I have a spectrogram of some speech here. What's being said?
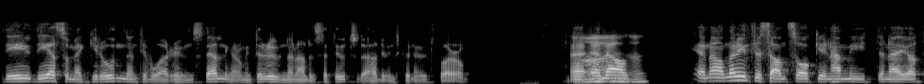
det är ju det som är grunden till våra runställningar. Om inte runorna hade sett ut så där hade vi inte kunnat utföra dem. Ja, en, an, en, annan intressant sak i den här myten är ju att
